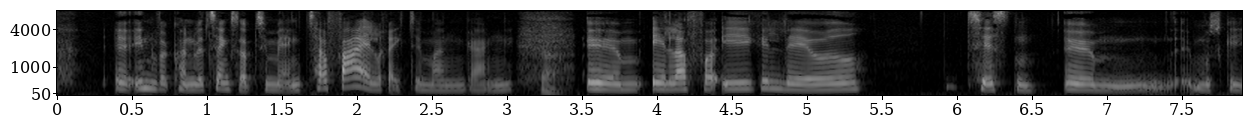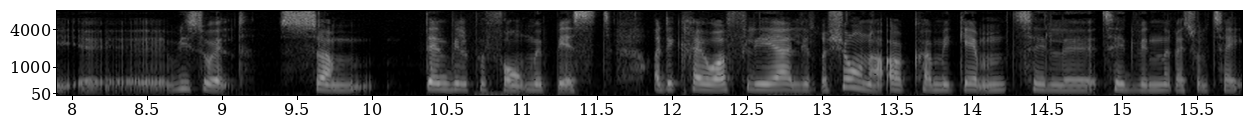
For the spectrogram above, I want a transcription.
inden for konverteringsoptimering tager fejl rigtig mange gange. Ja. Øhm, eller får ikke lavet testen, øhm, måske øh, visuelt, som den vil performe bedst. Og det kræver flere literationer at komme igennem til, øh, til et vindende resultat.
